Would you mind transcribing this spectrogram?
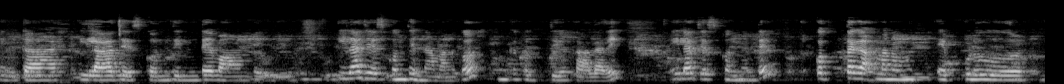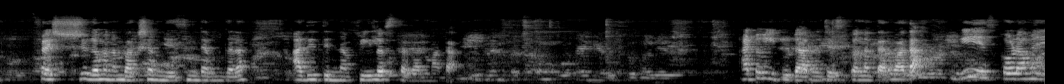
ఇంకా ఇలా చేసుకొని తింటే బాగుంటుంది. ఇలా చేసుకొని తిన్నాం అనుకో ఇంకా కొద్దిగా కాలాలి. ఇలా చేసుకొని తింటే కొత్తగా మనం ఎప్పుడు ఫ్రెష్గా మనం భక్ష్యం చేసింటాం కదా అది తిన్న ఫీల్ వస్తుంది అనమాట అటు ఇటు టర్న్ చేసుకున్న తర్వాత గీ వేసుకోవడమే.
